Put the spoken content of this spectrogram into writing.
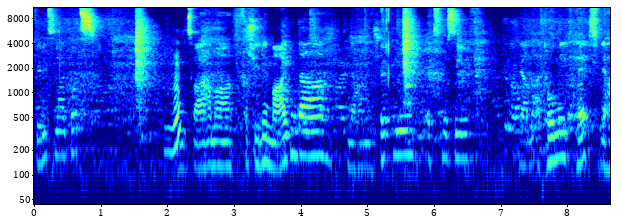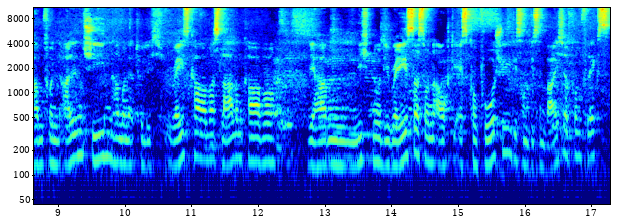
filmt mal kurz. Mhm. Und zwar haben wir verschiedene Marken da. Wir haben Schöttli exklusiv, wir haben Atomic Head, wir haben von allen Schienen haben wir natürlich Race Carver, Slalom Carver. Wir haben nicht nur die Racer, sondern auch die S-Comfort Ski, die sind ein bisschen weicher vom Flex.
